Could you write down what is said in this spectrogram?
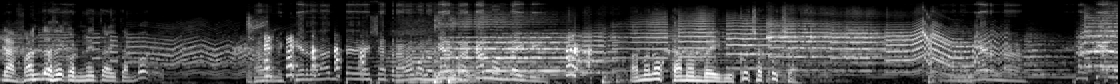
las bandas de corneta y tambores. Vamos, izquierda adelante, derecha atrás. Vámonos, mi arma. Come on, baby. Vámonos, come on baby, escucha, escucha. Vámonos, mi arma. ¡Marcielo!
